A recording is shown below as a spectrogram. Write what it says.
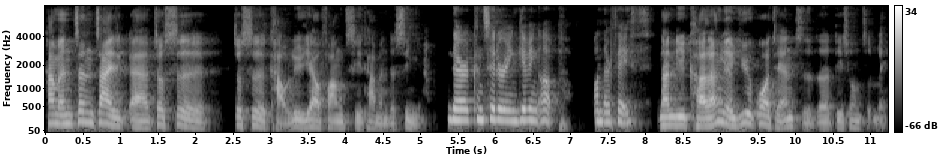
他们正在呃，就是就是考虑要放弃他们的信仰。They're considering giving up on their faith. 那你可能也遇过这样子的弟兄姊妹，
